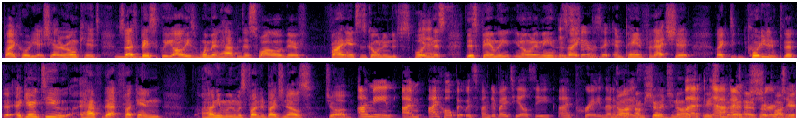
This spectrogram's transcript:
by Cody yet. She had her own kids. So mm-hmm. that's basically all these women having to swallow their finances going into supporting this Yes. this family. You know what I mean? It's, It's like, true. it's like and paying for that shit. Like Cody didn't. The, the, I guarantee you, half that fucking honeymoon was funded by Janelle's job. I mean, I'm. I hope it was funded by TLC. I pray that it No, was. I'm sure Janelle had to But, pay yeah, some of that I'm out of sure her pocket.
